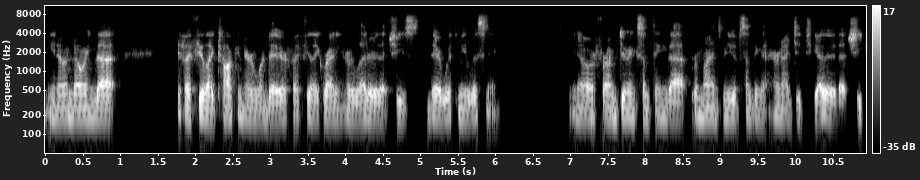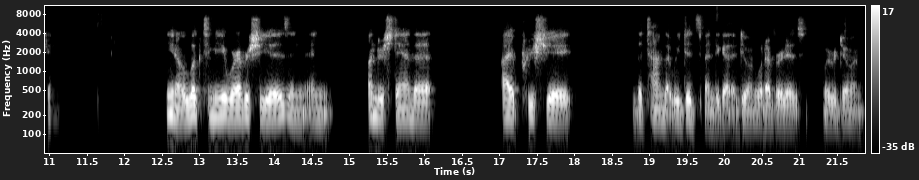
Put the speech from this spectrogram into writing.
you know knowing that if i feel like talking to her one day or if i feel like writing her a letter that she's there with me listening you know, or if I'm doing something that reminds me of something that her and I did together, that she can, you know, look to me wherever she is and and understand that I appreciate the time that we did spend together doing whatever it is we were doing.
